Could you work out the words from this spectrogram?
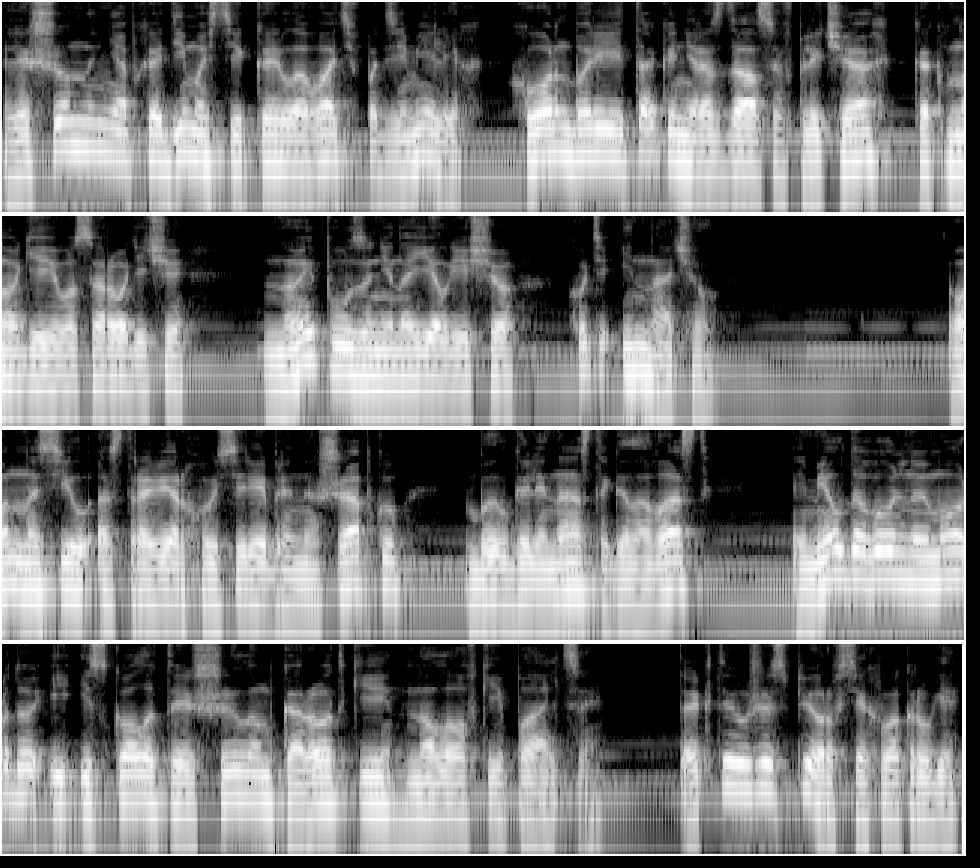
Лишенный необходимости кайловать в подземельях, Хорнбари так и не раздался в плечах, как многие его сородичи, но и пузо не наел еще, хоть и начал. Он носил островерхую серебряную шапку, был голенаст и головаст, имел довольную морду и исколотые шилом короткие, но ловкие пальцы. «Так ты уже спер всех в округе»,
